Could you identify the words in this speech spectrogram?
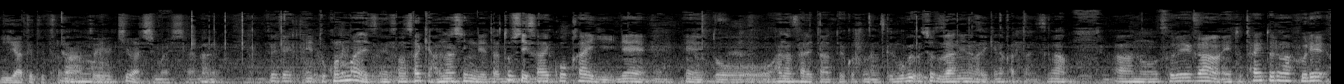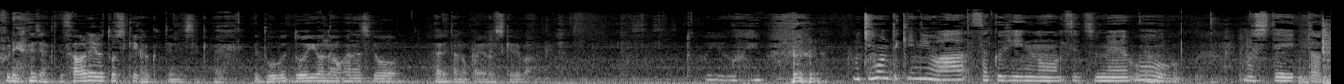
言い当ててたなという気はしましたね。それで、えーと、この前ですねそのさっき話に出た都市最高会議で、えーと、話されたということなんですけど僕ちょっと残念ながらいけなかったんですがあのそれが、えーと、タイトルが触れ 触れるじゃなくて触れる都市計画っていうんでしたっけ、どうどういうようなお話をされたのかよろしければ。どういう 基本的には作品の説明を、まあ、していったという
